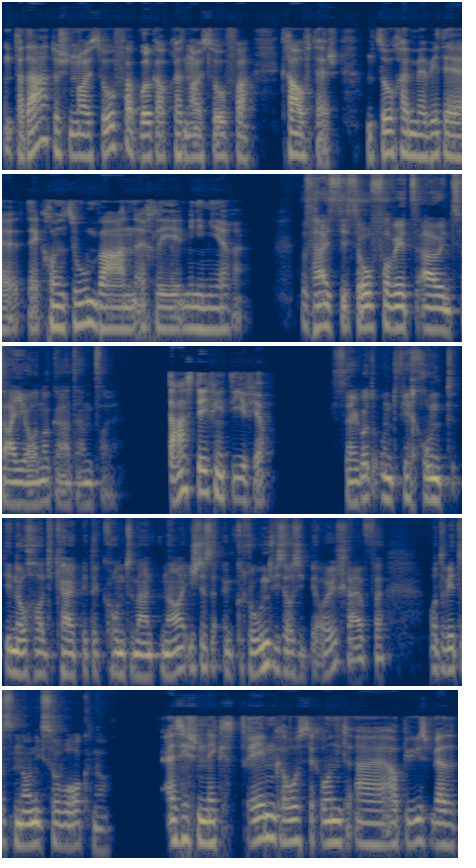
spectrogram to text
und tada, du hast ein neues Sofa, obwohl du gar kein neues Sofa gekauft hast. Und so können wir wieder den Konsumwahn ein bisschen minimieren. Das heißt, die Sofa wird es auch in zwei Jahren noch geben, in dem Fall? Das definitiv, ja. Sehr gut. Und wie kommt die Nachhaltigkeit bei den Konsumenten an? Ist das ein Grund, wieso sie bei euch kaufen? Oder wird das noch nicht so wahrgenommen? Es ist ein extrem großer Grund. Äh, auch bei uns werden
